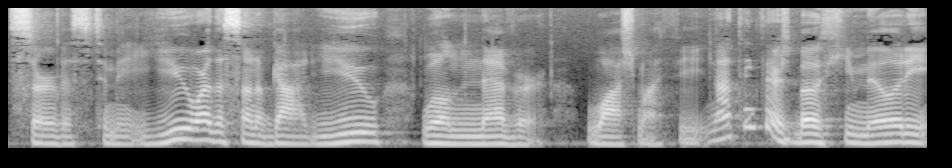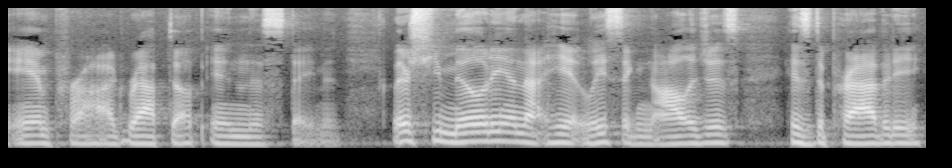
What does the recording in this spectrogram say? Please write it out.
service to me. You are the Son of God. You will never wash my feet. And I think there's both humility and pride wrapped up in this statement. There's humility in that he at least acknowledges his depravity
